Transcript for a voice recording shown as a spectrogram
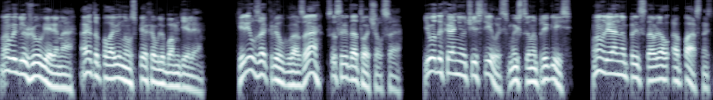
но выгляжу уверенно, а это половина успеха в любом деле. Кирилл закрыл глаза, сосредоточился. Его дыхание участилось, мышцы напряглись. Он реально представлял опасность,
